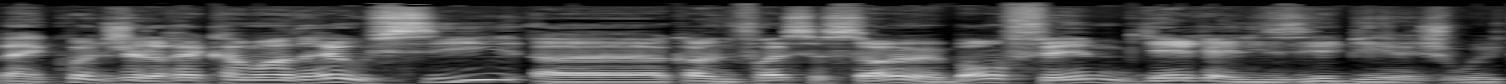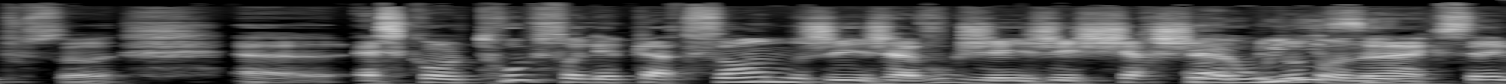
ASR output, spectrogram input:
Ben écoute, je le recommanderais aussi. Euh, encore une fois, c'est ça, un bon film, bien réalisé, bien joué, tout ça. Euh, est-ce qu'on le trouve sur les plateformes? J'avoue que j'ai cherché euh, un oui, on a accès.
